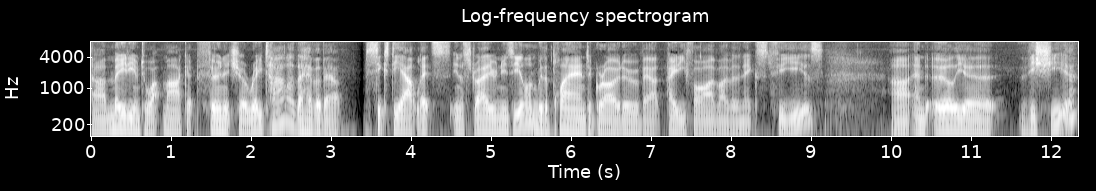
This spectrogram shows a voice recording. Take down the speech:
uh, medium to upmarket furniture retailer. They have about 60 outlets in Australia and New Zealand with a plan to grow to about 85 over the next few years. Uh, and earlier this year,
